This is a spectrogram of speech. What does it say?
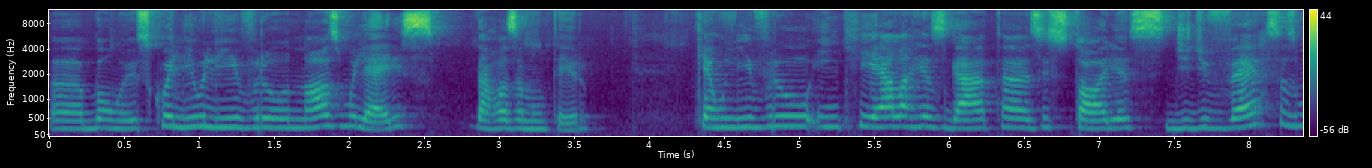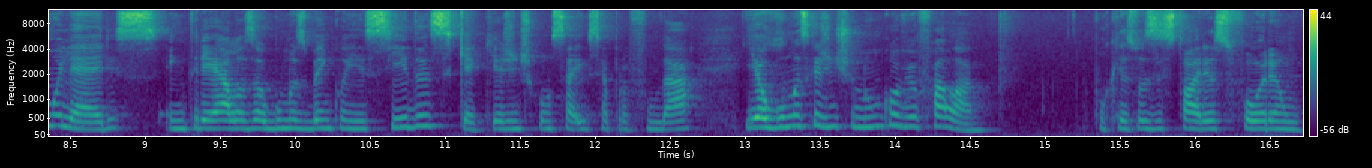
ah, bom, eu escolhi o livro Nós Mulheres, da Rosa Monteiro, que é um livro em que ela resgata as histórias de diversas mulheres, entre elas algumas bem conhecidas, que aqui a gente consegue se aprofundar, e algumas que a gente nunca ouviu falar, porque suas histórias foram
